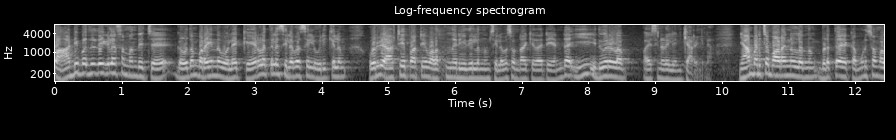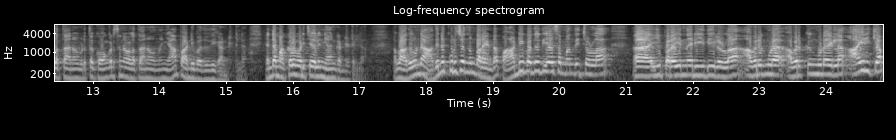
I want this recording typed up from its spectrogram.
പാഠ്യപദ്ധതികളെ സംബന്ധിച്ച് ഗൗതം പറയുന്ന പോലെ കേരളത്തിലെ സിലബസിൽ ഒരിക്കലും ഒരു രാഷ്ട്രീയ പാർട്ടിയെ വളർത്തുന്ന രീതിയിലൊന്നും സിലബസ് ഉണ്ടാക്കിയതായിട്ട് എന്റെ ഈ ഇതുവരെയുള്ള വയസ്സിനിടയിൽ എനിക്കറിയില്ല. ഞാൻ പഠിച്ച പാഠങ്ങളിലൊന്നും ഇവിടുത്തെ കമ്മ്യൂണിസം വളർത്താനോ ഇവിടുത്തെ കോൺഗ്രസിനെ വളർത്താനോ ഒന്നും ഞാൻ പാഠ്യപദ്ധതി കണ്ടിട്ടില്ല. എന്റെ മക്കൾ പഠിച്ചാലും ഞാൻ കണ്ടിട്ടില്ല. അപ്പോൾ അതുകൊണ്ട് അതിനെക്കുറിച്ചൊന്നും പറയണ്ട. പാഠ്യപദ്ധതിയെ സംബന്ധിച്ചുള്ള ഈ പറയുന്ന രീതിയിലുള്ള അവരും കൂടെ അവർക്കും കൂടെ ഉള്ള ആയിരിക്കാം.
